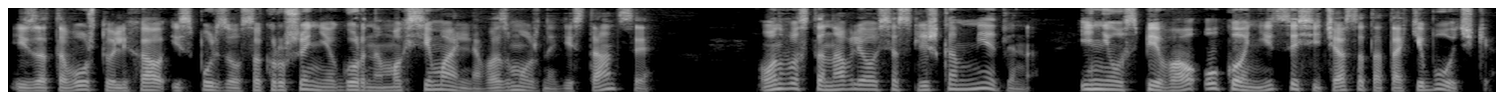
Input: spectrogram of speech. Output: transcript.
Из-за того, что Лихао использовал сокрушение гор на максимально возможной дистанции, он восстанавливался слишком медленно, и не успевал уклониться сейчас от атаки булочки.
